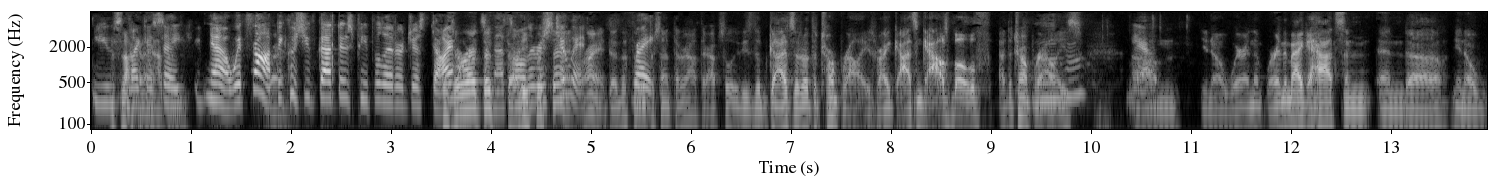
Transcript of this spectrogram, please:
you like I gonna say, no, it's not Right. because you've got those people that are just 'Cause they're at diehards, the and that's all there is to it. right? They're the 30% Right. that are out there. Absolutely. These are the guys that are at the Trump rallies, right? Guys and gals both at the Trump rallies. Mhm. Yeah. Um, you know, wearing the wearing the MAGA hats and and uh, you know,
